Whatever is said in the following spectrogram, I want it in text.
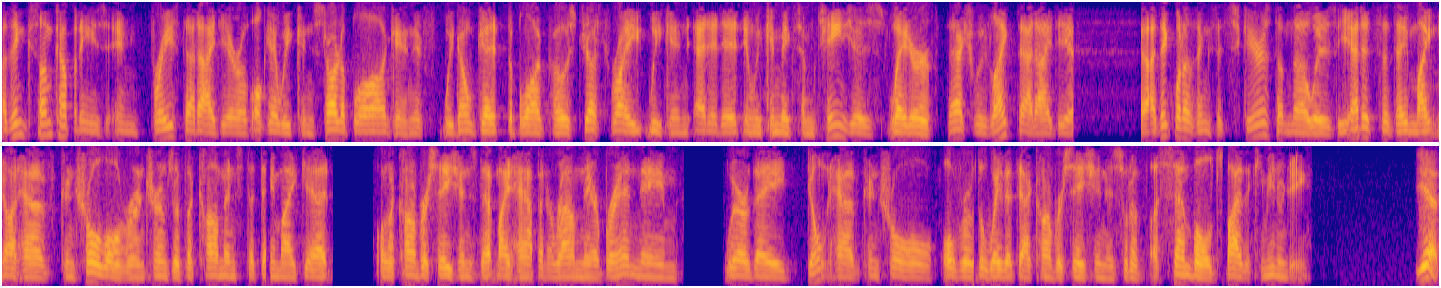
I think some companies embrace that idea of, okay, we can start a blog, and if we don't get the blog post just right, we can edit it and we can make some changes later. They actually like that idea. I think one of the things that scares them, though, is the edits that they might not have control over in terms of the comments that they might get or the conversations that might happen around their brand name where they don't have control over the way that that conversation is sort of assembled by the community. Yes,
